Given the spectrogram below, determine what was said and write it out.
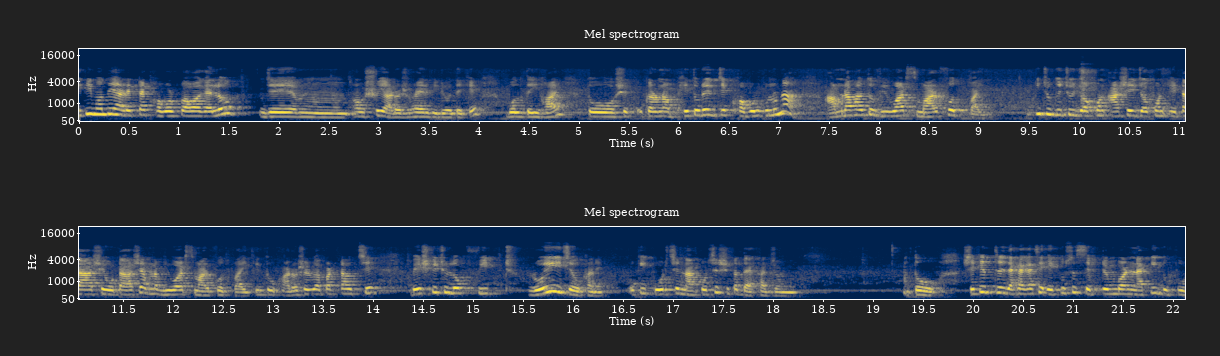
ইতিমধ্যে আরেকটা খবর পাওয়া গেল যে অবশ্যই আরস ভাইয়ের ভিডিও থেকে বলতেই হয়। তো সে কেননা ভেতরের যে খবরগুলো না, আমরা হয়তো ভিউয়ার্স মারফত পাই। কিছু কিছু যখন আসে, যখন এটা আসে, ওটা আসে, আমরা ভিউয়ার্স মারফত পাই। কিন্তু আরসের ব্যাপারটা হচ্ছে, বেশ কিছু লোক ফিট রয়েইছে ওখানে। ও কি করছে, না করছে, সেটা দেখার জন্য। তো সেক্ষেত্রে দেখা গেছে একুশে সেপ্টেম্বর নাকি দুপুর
